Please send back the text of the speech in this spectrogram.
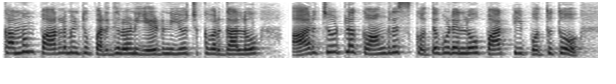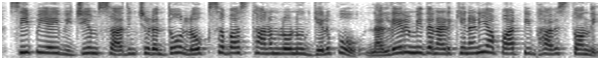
ఖమ్మం పార్లమెంటు పరిధిలోని ఏడు నియోజకవర్గాల్లో ఆరు చోట్ల కాంగ్రెస్ కొత్తగూడెంలో పార్టీ పొత్తుతో సిపిఐ విజయం సాధించడంతో లోక్సభ స్థానంలోనూ గెలుపు నల్లేరు మీద నడికేనని ఆ పార్టీ భావిస్తోంది.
